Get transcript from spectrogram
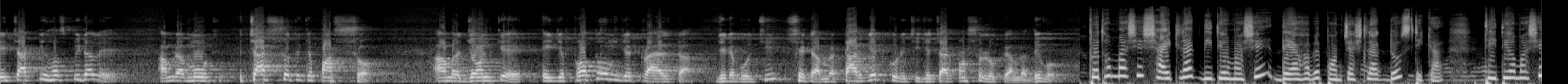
এই চারটি হসপিটালে আমরা মোট চারশো থেকে পাঁচশো আমরা জনকে এই যে প্রথম যে ট্রায়ালটা যেটা বলছি, সেটা আমরা টার্গেট করেছি যে চার, পাঁচশো লোককে আমরা দেবো। প্রথম মাসে ষাট লাখ, দ্বিতীয় মাসে দেয়া হবে পঞ্চাশ লাখ ডোজ টিকা। তৃতীয় মাসে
